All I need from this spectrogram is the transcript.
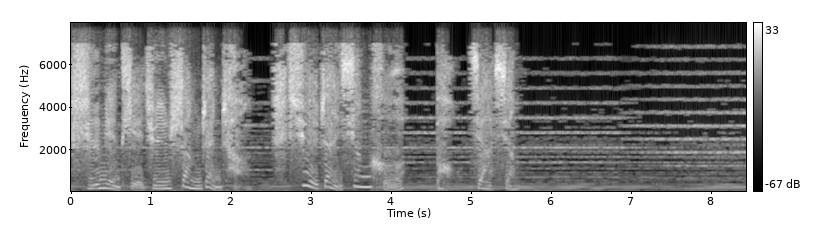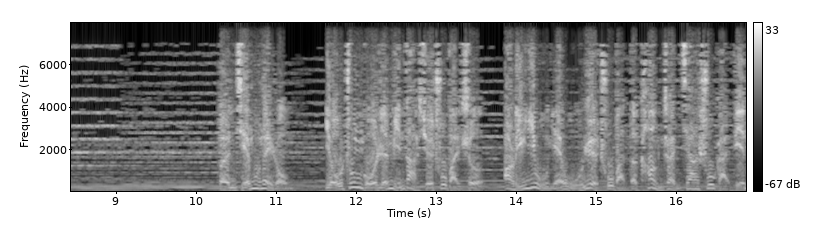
十面铁军上战场，血战香河保家乡。本节目内容由中国人民大学出版社二零一五年五月出版的《抗战家书》改编。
